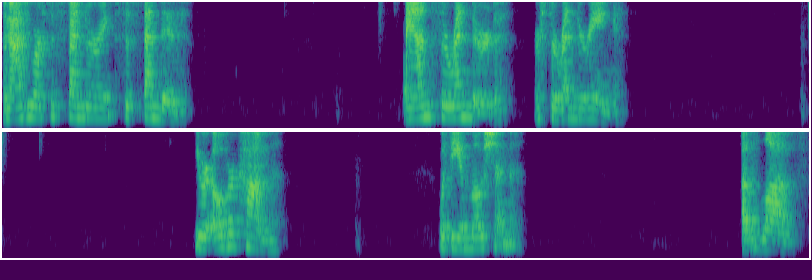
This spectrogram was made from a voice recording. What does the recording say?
And as you are suspended and surrendered or surrendering, you are overcome with the emotion of love.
